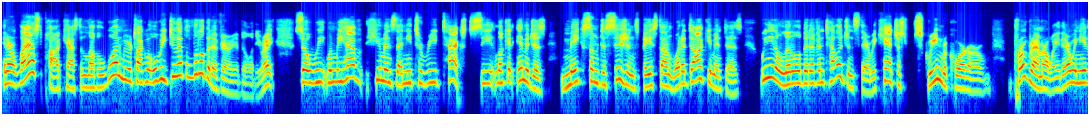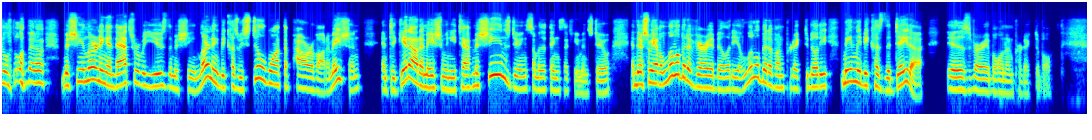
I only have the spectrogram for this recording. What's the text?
In our last podcast in level one, we were talking about, well, we do have a little bit of variability, right? So we when we have humans that need to read text, see, look at images, make some decisions based on what a document is, we need a little bit of intelligence there. We can't just screen record or program our way there. We need a little bit of machine learning. And that's where we use the machine learning because we still want the power of automation. And to get automation, we need to have machines doing some of the things that humans do. And there, so we have a little bit of variability, a little bit of unpredictability, mainly because the data data is variable and unpredictable.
